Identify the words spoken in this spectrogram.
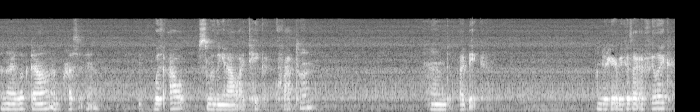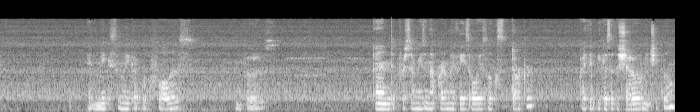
And then I look down and press it in. Without smoothing it out, I take a crap ton and I bake under here because I, I feel like it makes the makeup look flawless in photos. And for some reason that part of my face always looks darker. I think because of the shadow of my cheekbone.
